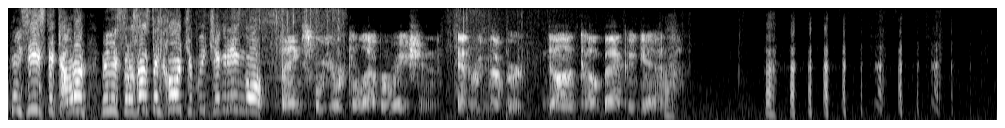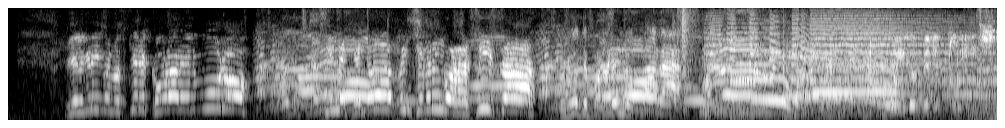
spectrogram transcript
¿Qué hiciste, cabrón? ¡Me destrozaste el coche, pinche gringo! Thanks for your collaboration. And remember, don't come back again. ¡Y el gringo nos quiere cobrar el muro! ¡Dile que no, pinche gringo racista! Pues no te pagaremos nada. Wait a minute, please.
